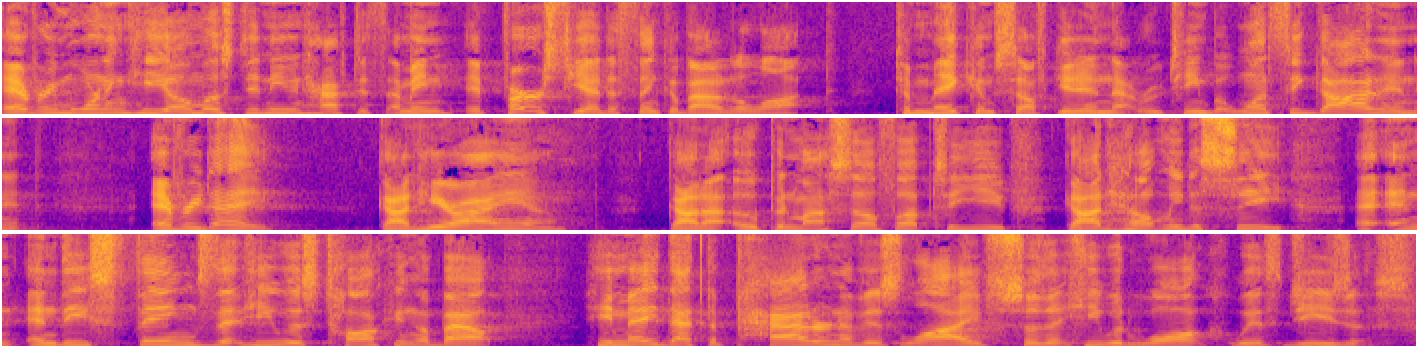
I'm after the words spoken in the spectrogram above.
every morning he almost didn't even have to, th- I mean, at first he had to think about it a lot to make himself get in that routine. But once he got in it, every day, God, here I am. God, I open myself up to you. God, help me to see. And, and, these things that he was talking about, he made that the pattern of his life so that he would walk with Jesus.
